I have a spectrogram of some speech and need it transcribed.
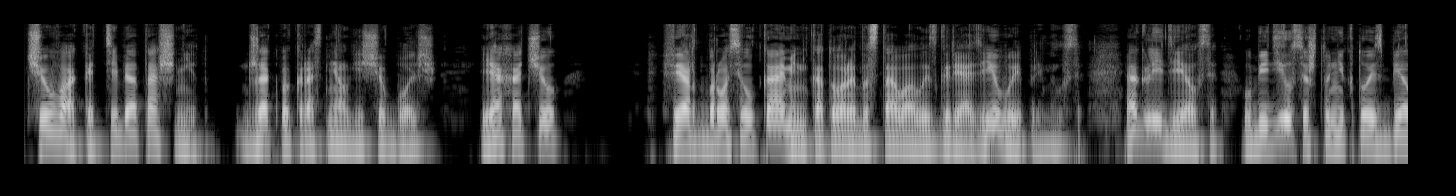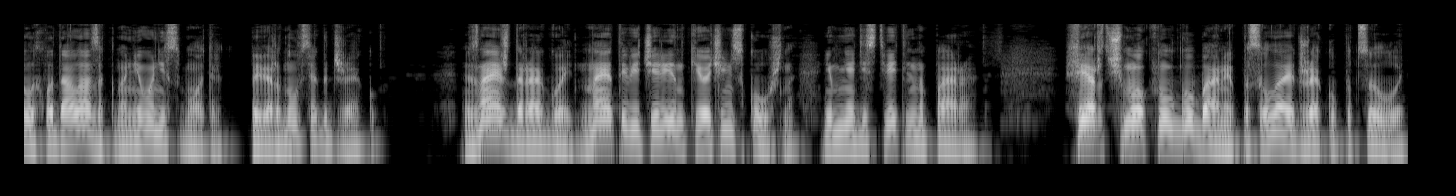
Чувак, от тебя тошнит. Джек покраснел еще больше. Я хочу Ферд бросил камень, который доставал из грязи, и выпрямился. Огляделся, убедился, что никто из белых водолазок на него не смотрит, повернулся к Джеку. Знаешь, дорогой, на этой вечеринке очень скучно, и мне действительно пора. Ферд чмокнул губами, посылая Джеку поцелуй,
